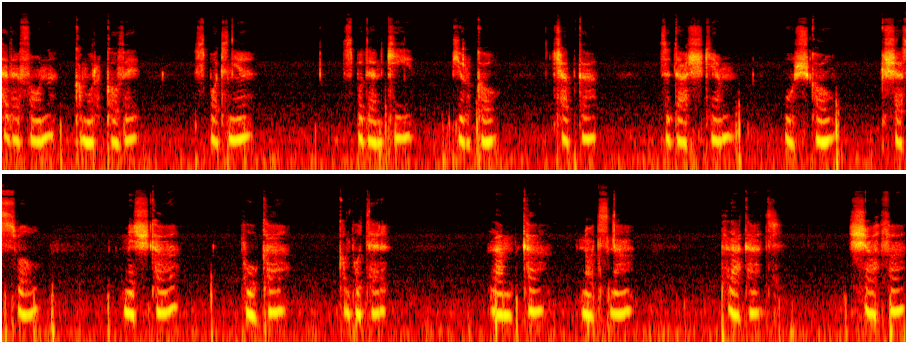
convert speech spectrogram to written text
telefon komórkowy, spodnie, spodenki, biurko, czapka z daszkiem, łóżko, krzesło, myszka, półka, komputer, lampka nocna, plakat, szafa,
